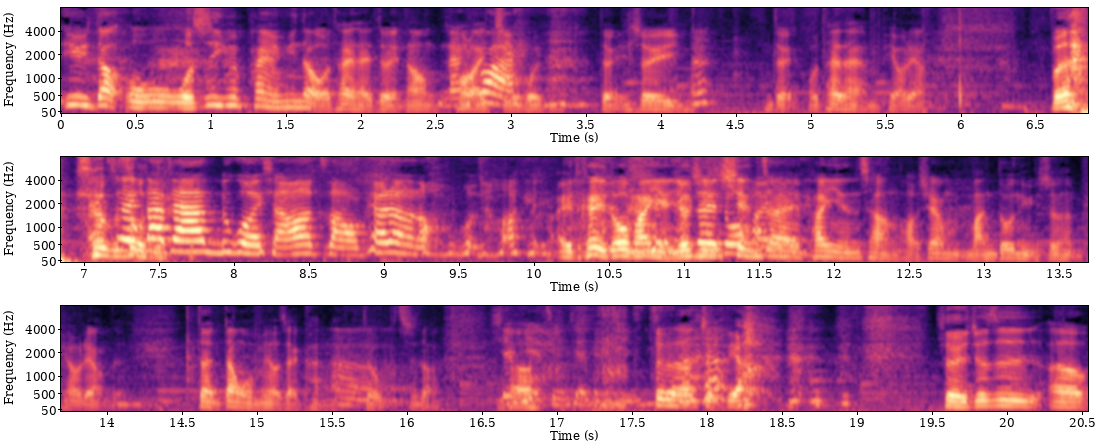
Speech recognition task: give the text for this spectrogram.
遇到我，我是因为攀岩遇到我太太，对，然后后来结婚，对，所以对我太太很漂亮，不是，所以大家如果想要找漂亮的老婆的话，可以，哎，可以多攀岩，尤其是现在攀岩场好像蛮多女生很漂亮的，但但我没有在看，这我不知道，先撇清，先撇清，这个要剪掉。所以就是呃，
